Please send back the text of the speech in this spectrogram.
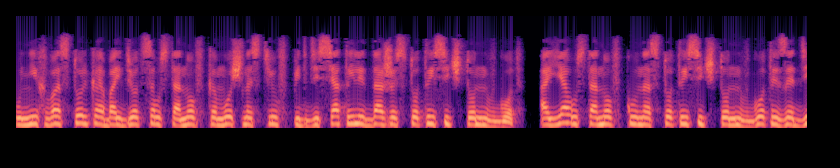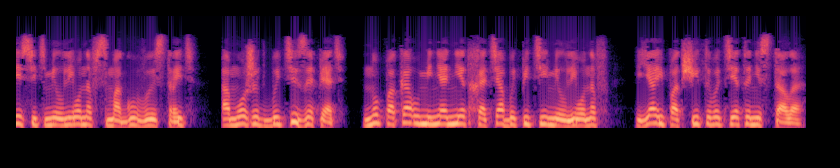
У них во столько обойдется установка мощностью в 50 или даже 100 тысяч тонн в год. А я установку на 100 тысяч тонн в год и за 10 миллионов смогу выстроить, а может быть и за 5. Но пока у меня нет хотя бы 5 миллионов, я и подсчитывать это не стала.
